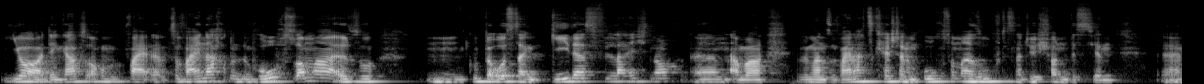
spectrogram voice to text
ja, den gab es auch im, äh, zu Weihnachten und im Hochsommer, also gut, bei Ostern geht das vielleicht noch, ähm, aber wenn man so einen Weihnachtscache dann im Hochsommer sucht, ist natürlich schon ein bisschen äh,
